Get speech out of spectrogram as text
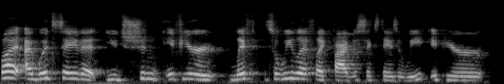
But I would say that you shouldn't if you're lift. So we lift like five to six days a week. If you're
